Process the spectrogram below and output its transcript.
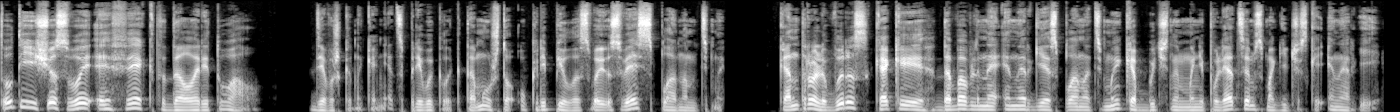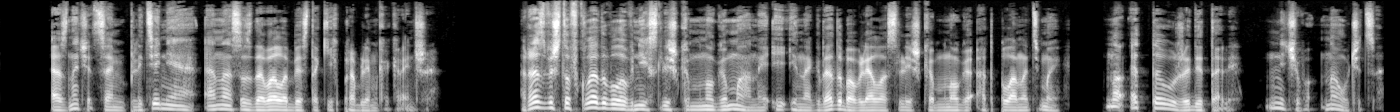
Тут еще свой эффект дал ритуал. Девушка, наконец, привыкла к тому, что укрепила свою связь с планом тьмы. Контроль вырос, как и добавленная энергия с плана тьмы к обычным манипуляциям с магической энергией. А значит, сами плетения она создавала без таких проблем, как раньше. Разве что вкладывала в них слишком много маны и иногда добавляла слишком много от плана тьмы. Но это уже детали. Ничего, научится.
